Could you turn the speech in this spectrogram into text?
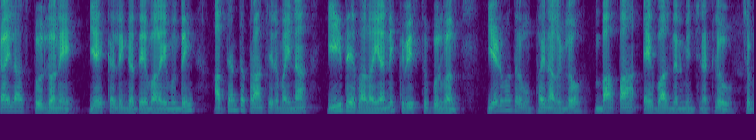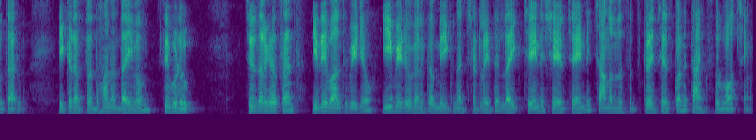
కైలాస్పూర్లోనే ఏకలింగ దేవాలయం ఉంది. అత్యంత ప్రాచీనమైన ఈ దేవాలయాన్ని క్రీస్తు పూర్వం ఏడు వందల ముప్పై నాలుగులో బాపా ఏవాల్ నిర్మించినట్లు చెబుతారు. ఇక్కడ ప్రధాన దైవం శివుడు. చూసారు కదా ఫ్రెండ్స్ ఇది వాళ్ళ వీడియో. ఈ వీడియో కనుక మీకు నచ్చినట్లయితే లైక్ చేయండి షేర్ చేయండి ఛానల్ను సబ్స్క్రైబ్ చేసుకోండి. Thanks for watching.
